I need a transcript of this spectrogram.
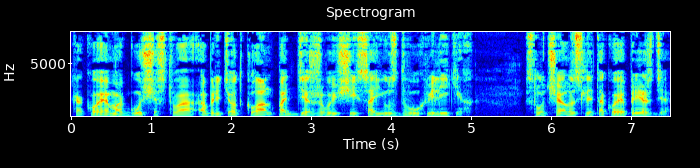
Какое могущество обретет клан, поддерживающий союз двух великих? Случалось ли такое прежде?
